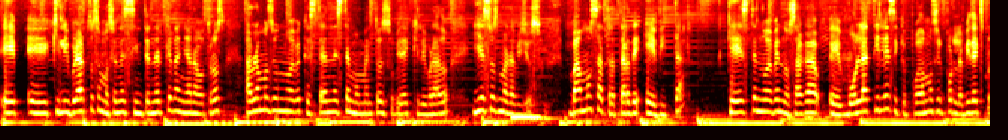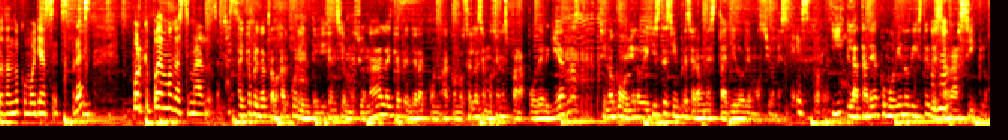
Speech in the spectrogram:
eh, equilibrar tus emociones sin tener que dañar a otros, hablamos de un 9 que está en este momento de su vida equilibrado y eso es maravilloso. Vamos a tratar de evitar que este 9 nos haga volátiles y que podamos ir por la vida explotando como ya se expresa, porque podemos lastimar a los demás. Hay que aprender a trabajar con la inteligencia emocional, hay que aprender a, con- a conocer las emociones para poder guiarlas, si no, como bien lo dijiste, siempre será un estallido de emociones. Es correcto. Y la tarea, como bien lo dijiste, de Ujú. cerrar ciclos.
